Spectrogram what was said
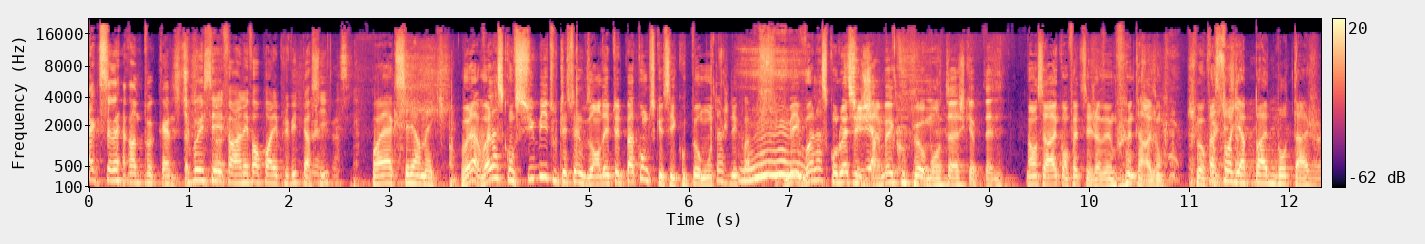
Accélère un peu quand même. Tu peux essayer de faire un effort pour aller plus vite, merci. Ouais, accélère, mec. Voilà, voilà ce qu'on subit toutes les semaines. Vous vous en rendez peut-être pas compte parce que c'est coupé au montage des fois. Mais voilà ce qu'on doit C'est subir. jamais coupé au montage, Captain. Non, c'est vrai qu'en fait, c'est jamais. T'as raison. De toute façon, il n'y a pas de montage.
